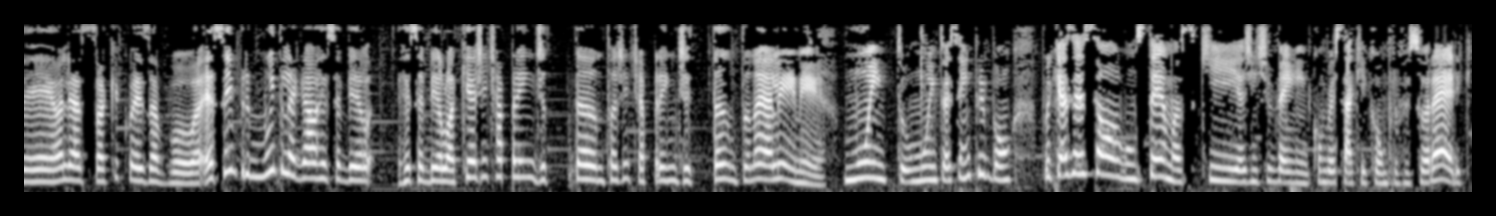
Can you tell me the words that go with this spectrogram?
é, olha só que coisa boa. É sempre muito legal recebê-lo recebê-lo aqui. A gente aprende tanto, a gente aprende tanto, né, Aline? Muito, muito. É sempre bom. Porque às vezes são alguns temas que a gente vem conversar aqui com o professor Eric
